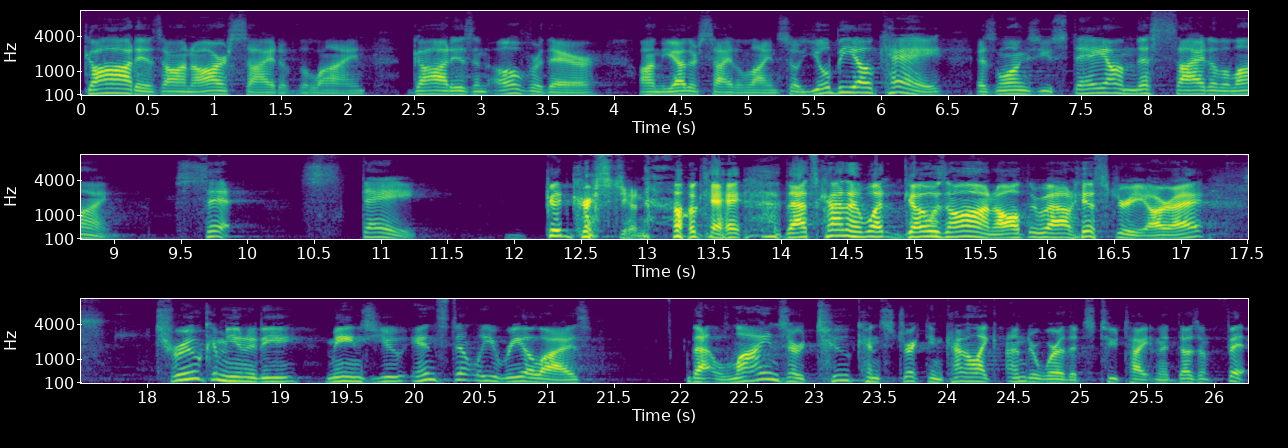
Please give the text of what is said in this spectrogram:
God is on our side of the line. God isn't over there on the other side of the line. So you'll be okay as long as you stay on this side of the line. Sit, stay. Good Christian, okay? That's kind of what goes on all throughout history, all right? True community means you instantly realize that lines are too constricting, kind of like underwear that's too tight and it doesn't fit.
